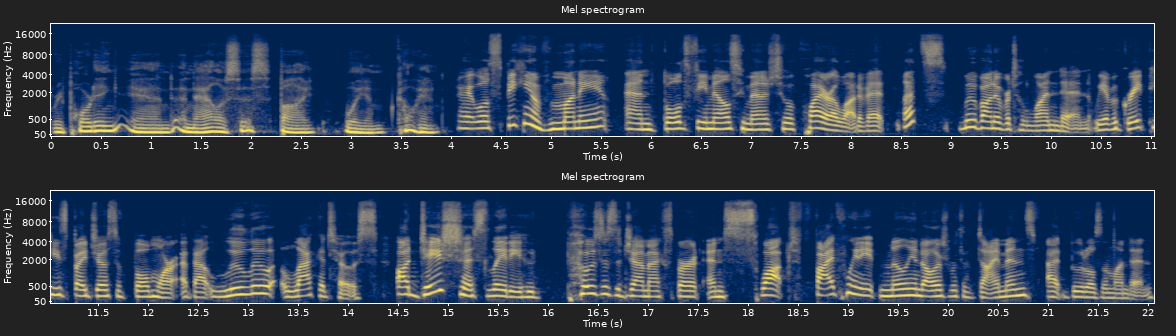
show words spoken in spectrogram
reporting and analysis by William Cohan. All right. Well, speaking of money and bold females who managed to acquire a lot of it, let's move on over to London. We have a great piece by Joseph Bullmore about Lulu Lakatos, audacious lady who posed as a gem expert and swapped $5.8 million worth of diamonds at Boodles in London.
